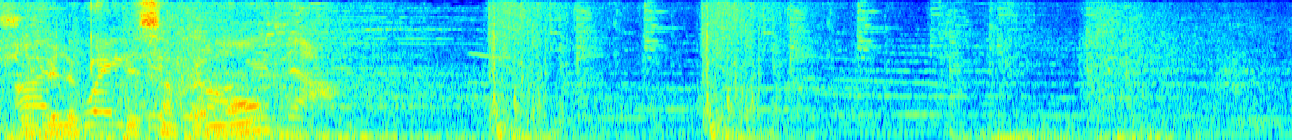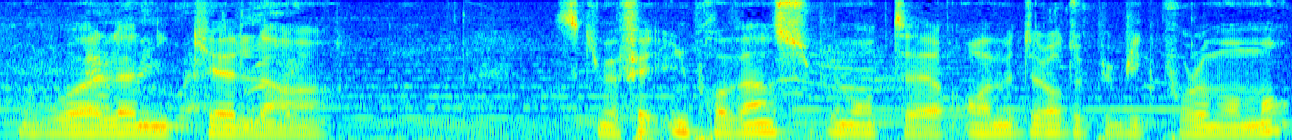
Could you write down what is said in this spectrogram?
je vais l'occuper simplement. Voilà, nickel. hein. Ce qui me fait une province supplémentaire. On va mettre de l'ordre public pour le moment.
